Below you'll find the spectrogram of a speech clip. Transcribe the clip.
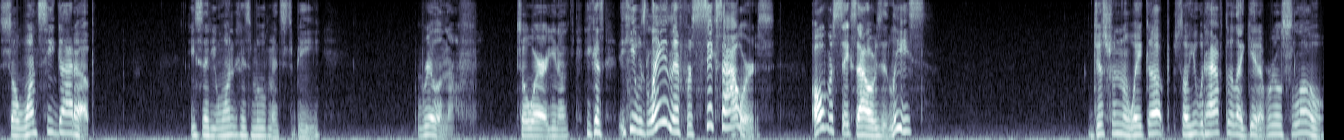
So once he got up, he said he wanted his movements to be real enough to where, you know, because he was laying there for six hours, over six hours at least, just from the wake up. So he would have to like get up real slow.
